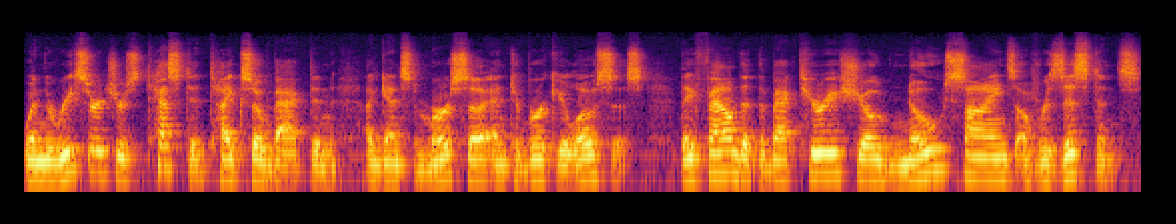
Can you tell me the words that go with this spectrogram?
When the researchers tested Teixobactin against MRSA and tuberculosis, they found that the bacteria showed no signs of resistance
